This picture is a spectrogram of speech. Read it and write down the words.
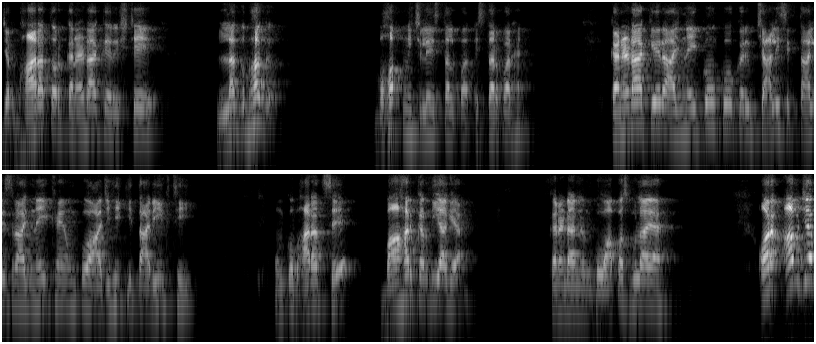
जब भारत और कनाडा के रिश्ते लगभग बहुत निचले स्तर पर स्तर पर हैं। कनाडा के राजनयिकों को करीब 40 इकतालीस राजनयिक हैं, उनको आज ही की तारीख थी। उनको भारत से बाहर कर दिया गया। कनाडा ने उनको वापस बुलाया है। और अब जब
